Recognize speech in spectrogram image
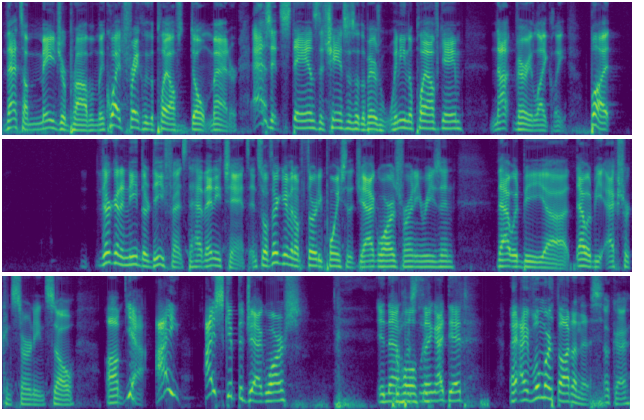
that's a major problem. And quite frankly, the playoffs don't matter. As it stands, the chances of the Bears winning a playoff game, not very likely. But they're going to need their defense to have any chance. And so if they're giving up 30 points to the Jaguars for any reason, that would be uh, that would be extra concerning. So, um, yeah, I I skipped the Jaguars in that whole thing. I did. I, I have one more thought on this. Okay.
